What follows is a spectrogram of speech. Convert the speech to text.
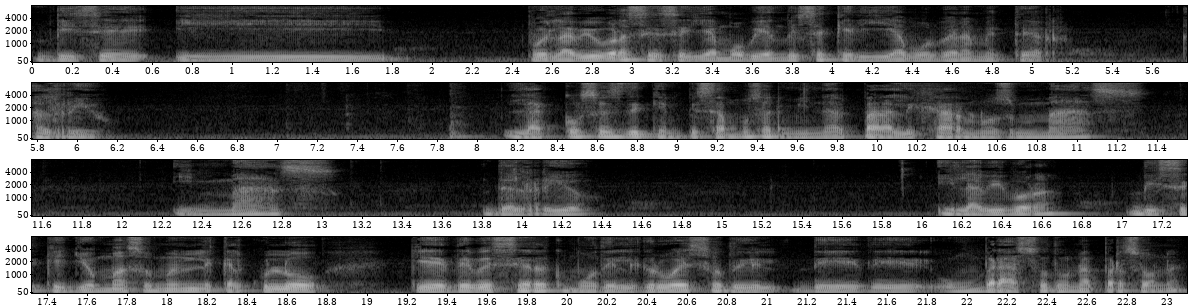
Dice, y pues la víbora se seguía moviendo y se quería volver a meter al río. La cosa es de que empezamos a caminar para alejarnos más y más del río. Y la víbora dice que yo más o menos le calculo que debe ser como del grueso de, de un brazo de una persona.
